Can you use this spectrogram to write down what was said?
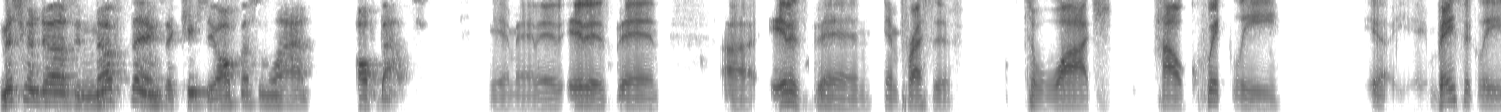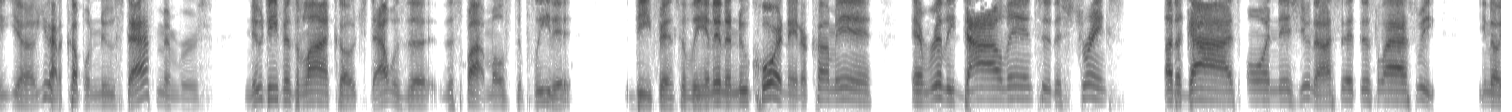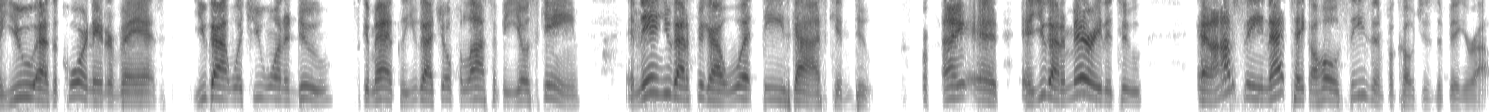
Michigan does enough things that keeps the offensive line off balance. Yeah, man, it it has been uh, it has been impressive to watch how quickly, basically, you know, you got a couple new staff members, new defensive line coach. That was the the spot most depleted defensively, and then a new coordinator come in and really dial into the strengths of the guys on this unit. I said this last week. You know, you as a coordinator, Vance, you got what you want to do schematically. You got your philosophy, your scheme, and then you got to figure out what these guys can do, right? And and you got to marry the two. And I've seen that take a whole season for coaches to figure out.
